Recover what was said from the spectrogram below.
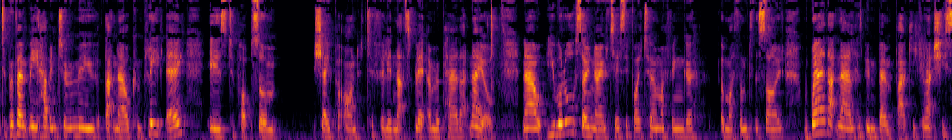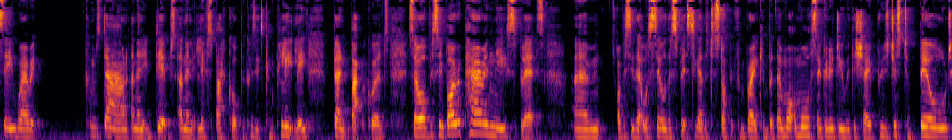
to prevent me having to remove that nail completely is to pop some shaper on to fill in that split and repair that nail. Now, you will also notice if I turn my finger and my thumb to the side, where that nail has been bent back, you can actually see where it comes down and then it dips and then it lifts back up because it's completely bent backwards. So obviously by repairing these splits, um, obviously that will seal the splits together to stop it from breaking. But then what I'm also going to do with the shaper is just to build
